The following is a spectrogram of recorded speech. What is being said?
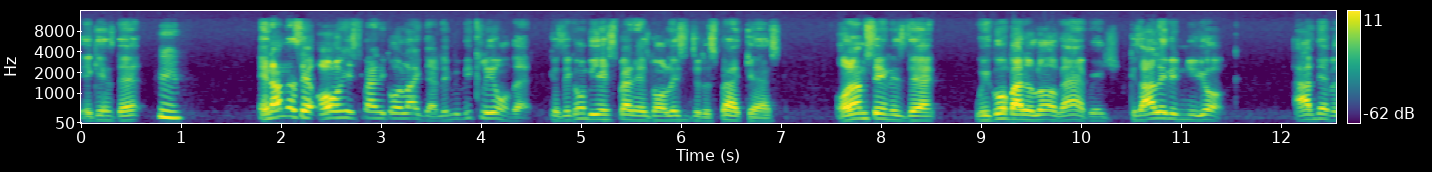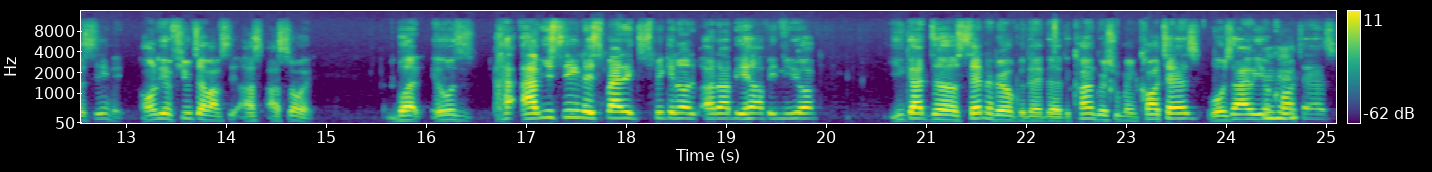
against that. Hmm. And I'm not saying all Hispanic are like that. Let me be clear on that, because they're gonna be a Hispanic that's gonna listen to this podcast. All I'm saying is that we go by the law of average. Because I live in New York, I've never seen it. Only a few times I've seen, I, I saw it, but it was. Have you seen Hispanic speaking on, on our behalf in New York? You got the senator over there, the, the Congresswoman Cortez, Rosario Mhm. Cortez.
